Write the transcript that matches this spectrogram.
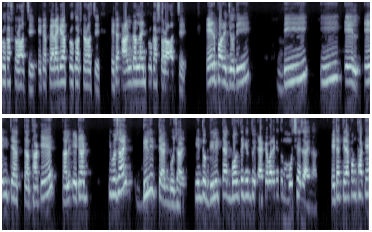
প্রকাশ করা হচ্ছে, এটা প্যারাগ্রাফ প্রকাশ করা হচ্ছে, এটা আন্ডারলাইন প্রকাশ করা হচ্ছে। এরপরে যদি ডি ই এল এই ট্যাগটা থাকে, তাহলে এটা কি বোঝায়? ডিলিট ট্যাগ বোঝায়। কিন্তু ডিলিট ট্যাগ বলতে কিন্তু একেবারে কিন্তু মুছে যায় না। এটা কীরকম থাকে?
